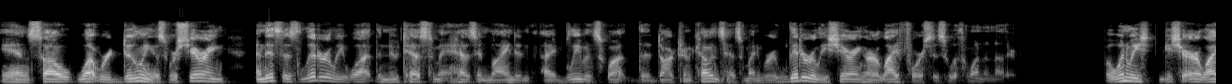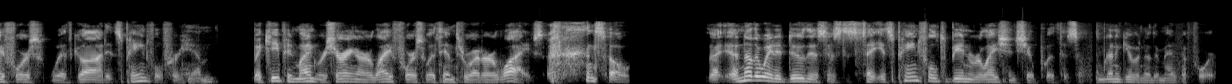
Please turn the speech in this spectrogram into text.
And so what we're doing is we're sharing, and this is literally what the New Testament has in mind, and I believe it's what the Doctrine and Covenants has in mind. We're literally sharing our life forces with one another. But when we share our life force with God, it's painful for Him. But keep in mind, we're sharing our life force with Him throughout our lives. and so uh, another way to do this is to say it's painful to be in relationship with us. I'm going to give another metaphor,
